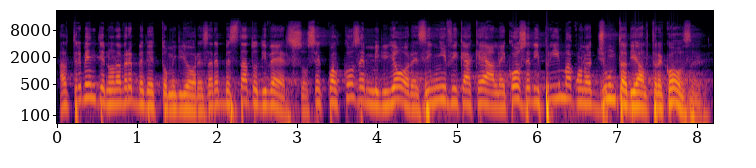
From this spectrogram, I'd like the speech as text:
altrimenti non avrebbe detto migliore, sarebbe stato diverso. Se qualcosa è migliore significa che ha le cose di prima con aggiunta di altre cose.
